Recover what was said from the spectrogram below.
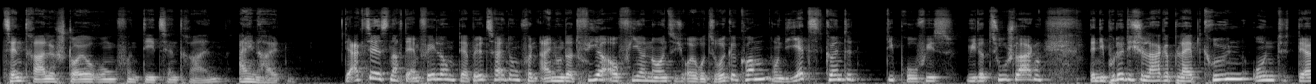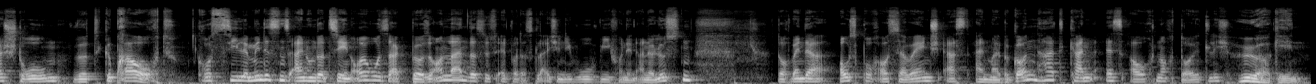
zentrale Steuerung von dezentralen Einheiten. Die Aktie ist nach der Empfehlung der Bildzeitung von 104 auf 94 Euro zurückgekommen und jetzt könnte die Profis wieder zuschlagen, denn die politische Lage bleibt grün und der Strom wird gebraucht. Kursziele mindestens 110 Euro, sagt Börse Online. Das ist etwa das gleiche Niveau wie von den Analysten. Doch wenn der Ausbruch aus der Range erst einmal begonnen hat, kann es auch noch deutlich höher gehen.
